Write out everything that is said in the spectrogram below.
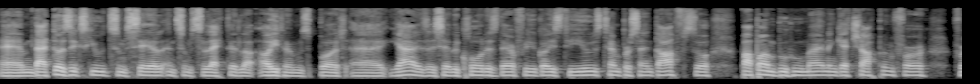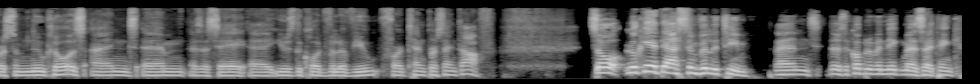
Um, that does exclude some sale and some selected items. But uh, yeah, as I said, the code is there for you guys to use 10% off. So pop on Boohooman and get shopping for, for some new clothes. And um, as I say, uh, use the code VillaView for 10% off. So looking at the Aston Villa team, And there's a couple of enigmas, I think,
